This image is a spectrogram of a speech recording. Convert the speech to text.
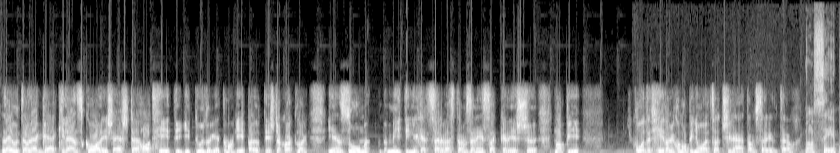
leültem reggel 9-kor, és este 6-7-ig itt üldögéltem a gép előtt, és gyakorlatilag ilyen Zoom meetingeket szerveztem zenészekkel, és napi volt egy hét, amikor napi nyolcat csináltam szerintem. Az szép.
